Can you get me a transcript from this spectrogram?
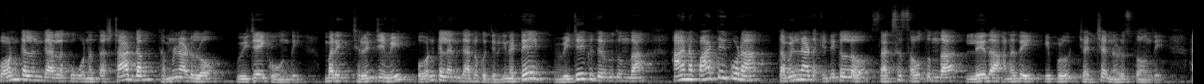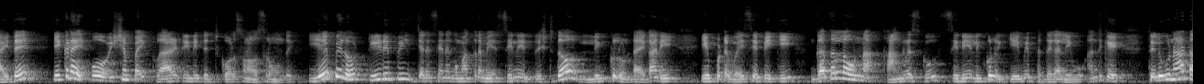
పవన్ కళ్యాణ్ గారులకు ఉన్నంత స్టార్డం తమిళనాడులో విజయ్కు ఉంది. మరి చిరంజీవి పవన్ కళ్యాణ్ గారులకు జరిగినట్టే విజయ్కు జరుగుతుందా? ఆయన పార్టీ కూడా తమిళనాడు ఎన్నికల్లో సక్సెస్ అవుతుందా లేదా అన్నది ఇప్పుడు చర్చ నడుస్తోంది. అయితే ఇక్కడే ఓ విషయంపై క్లారిటీని తెచ్చుకోవాల్సిన అవసరం ఉంది. ఏపీలో టీడీపీ జనసేనకు మాత్రమే సినీ దృష్టితో లింకులు ఉంటాయి కానీ ఇప్పటి వైసీపీకి గతంలో ఉన్న కాంగ్రెస్కు సినీ లింకులు ఏమీ పెద్దగా లేవు. అందుకే తెలుగునాట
